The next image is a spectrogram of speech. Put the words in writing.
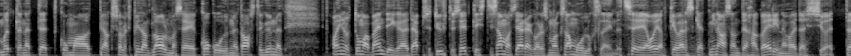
mõtlen, et, et kui ma peaks, oleks pidanud laulma see kogu need aastakümned ainult oma bändiga ja täpselt ühte setlisti samas järjekorras, ma oleks ammu hulluks läinud, et see hoiabki värske, et mina saan teha ka erinevaid asju, et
